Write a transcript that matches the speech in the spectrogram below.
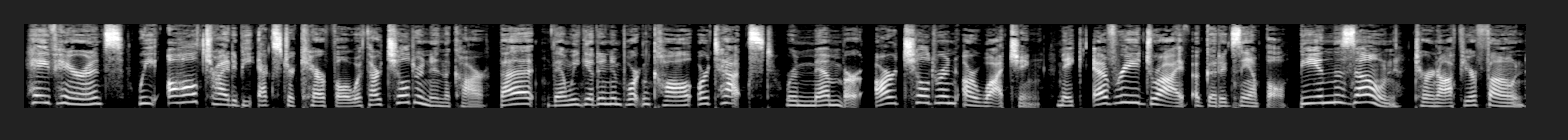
Hey parents, we all try to be extra careful with our children in the car, but then we get an important call or text. Remember, our children are watching. Make every drive a good example. Be in the zone. Turn off your phone.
